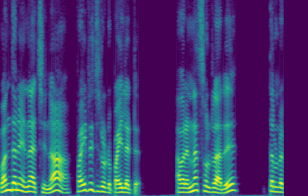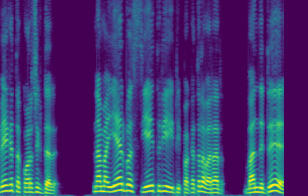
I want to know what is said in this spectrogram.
வந்தோன்னே என்னாச்சுன்னா ஃபைட்டர் ஜெட்டோட பைலட் அவர் என்ன சொல்றாரு? தன்னோட வேகத்தை குறைச்சிக்கிட்டாரு. நம்ம ஏர்பஸ் ஏ த்ரீ எயிட்டி பக்கத்துல வரார் வந்துட்டு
